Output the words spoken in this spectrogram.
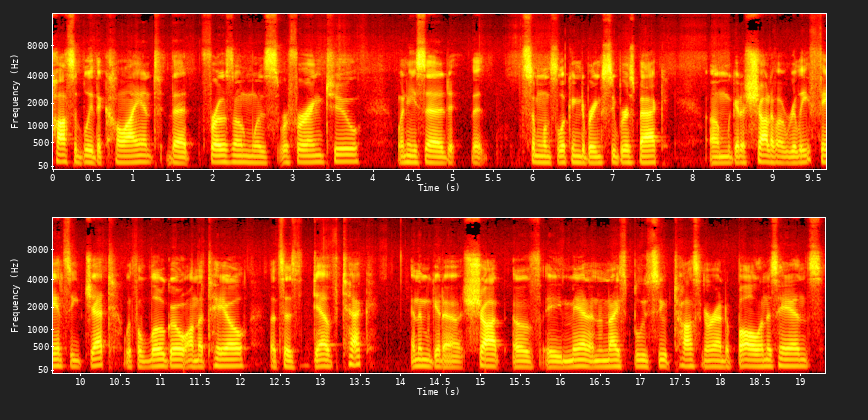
possibly the client that Frozone was referring to when he said that someone's looking to bring supers back. Um, we get a shot of a really fancy jet with a logo on the tail that says DevTech. And then we get a shot of a man in a nice blue suit tossing around a ball in his hands.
